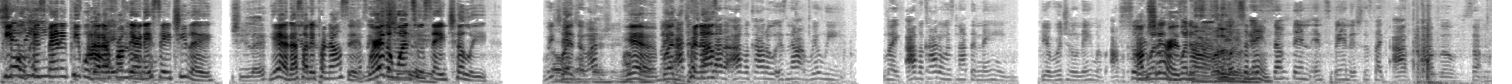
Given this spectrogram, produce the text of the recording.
People, Chili, Hispanic people that are I from there, they say Chile. Chile. Yeah, that's how they pronounce it. We're the ones who say chili. we Oh, change a okay. lot of shit. My Yeah, fault. but I just pronounce. found out that avocado is not really like avocado is not the name, the original name of avocado. So I'm what sure is- it's what is- not. so What is what's the name? It's something in Spanish. It's like av- avo something.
